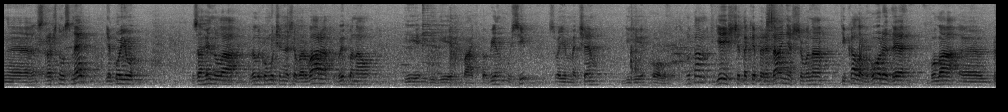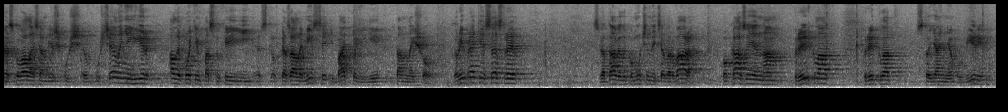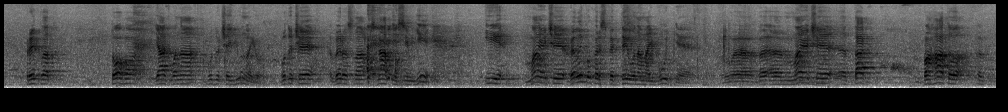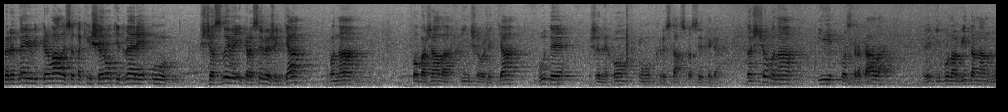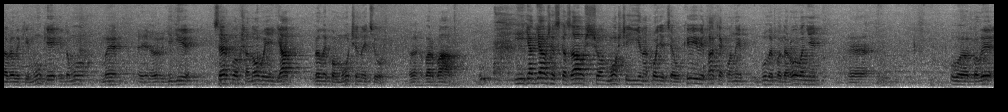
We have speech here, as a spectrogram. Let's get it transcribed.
е, страшну смерть, якою загинула великомучениця Варвара, виконав і її батько. Він усік своїм мечем її голову. Ну там є ще таке передання, що вона тікала в гори, де була, де сховалася між ущ- ущелині гір, але потім пастухи їй вказали місце, і батько її там знайшов. Дорогі браті і сестри, свята великомучениця Варвара показує нам приклад, приклад стояння у вірі, приклад того, як вона, будучи юною, будучи виросла у знатній сім'ї і маючи велику перспективу на майбутнє, в- в- е, маючи е, так багато е, перед нею відкривалися такі широкі двері у щасливе і красиве життя, вона побажала іншого життя бути женихом у Христа Спасителя, за що вона і пострадала, е, і була віддана на великі муки, і тому ми е, її церква вшановує як великомученицю е, Варвару. І як я вже сказав, що мощі її знаходяться у Києві, так як вони були подаровані, коли,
